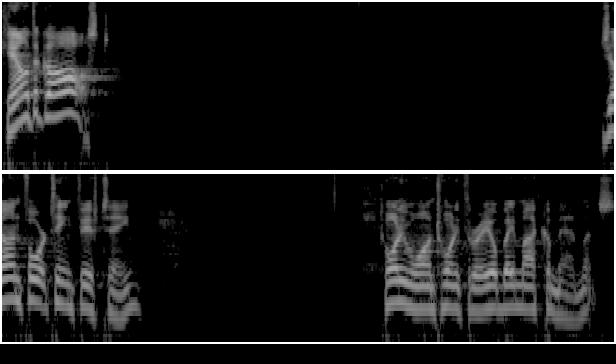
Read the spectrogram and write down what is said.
Count the cost. John 14, 15, 21, 23, obey my commandments.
